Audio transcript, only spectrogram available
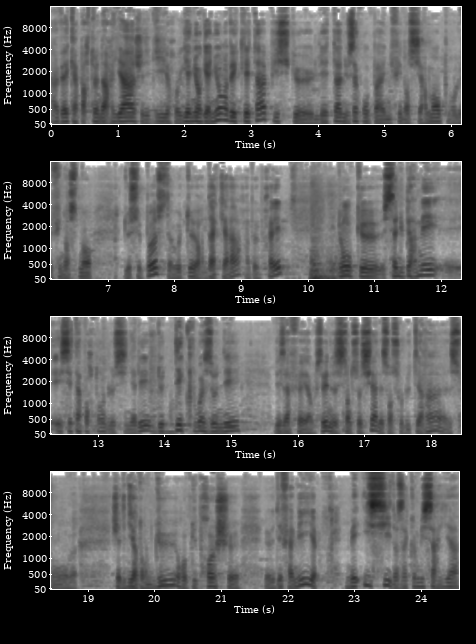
avec un partenariat, j'allais dire, gagnant-gagnant avec l'État, puisque l'État nous accompagne financièrement pour le financement de ce poste, à hauteur d'Akar à peu près. Donc, euh, ça nous permet, et c'est important de le signaler, de décloisonner les affaires. Vous savez, nos assistantes sociales, elles sont sur le terrain, elles sont, euh, j'allais dire, dans le dur, au plus proche euh, des familles. Mais ici, dans un commissariat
